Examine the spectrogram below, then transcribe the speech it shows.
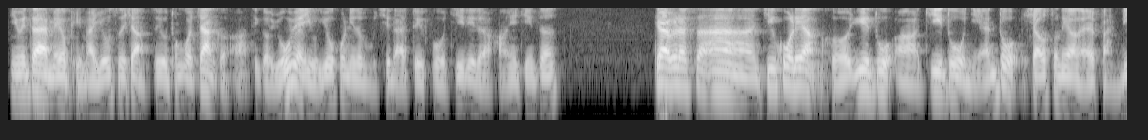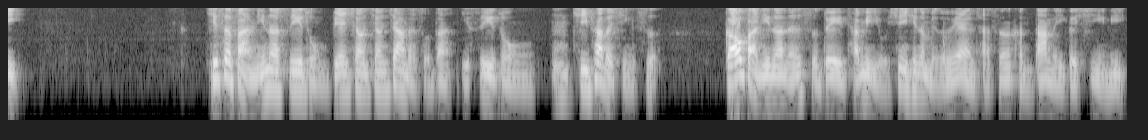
因为在没有品牌优势下，只有通过价格啊这个永远有诱惑力的武器来对付激烈的行业竞争。第二个呢是按进货量和月度啊季度年度销售量来返利，其实返利呢是一种变相降价的手段，也是一种机票的形式。高返利呢，能使对产品有信心的美容院产生很大的一个吸引力，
